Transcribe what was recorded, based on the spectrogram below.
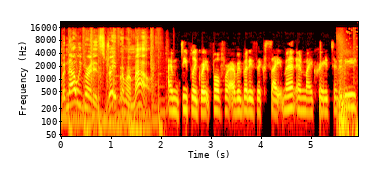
But now we've heard it straight from her mouth. I'm deeply grateful for everybody's excitement and my creativity.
